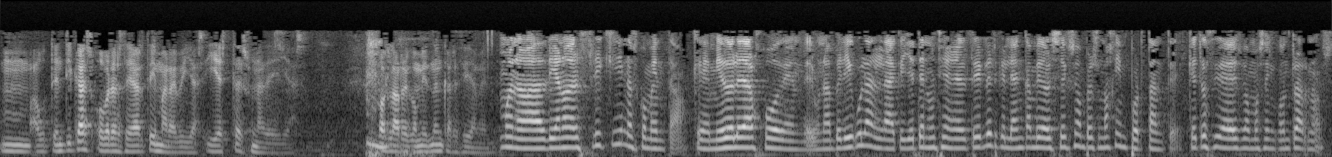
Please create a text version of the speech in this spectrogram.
mm, auténticas obras de arte y maravillas, y esta es una de ellas. Os la recomiendo encarecidamente. Bueno, Adriano del Friki nos comenta que miedo le da al juego de Ender, una película en la que ya te anuncian en el tráiler que le han cambiado el sexo a un personaje importante. ¿Qué atrocidades vamos a encontrarnos?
